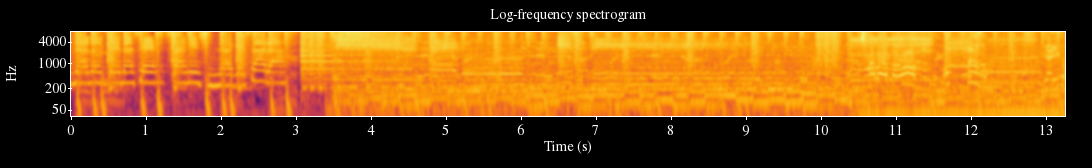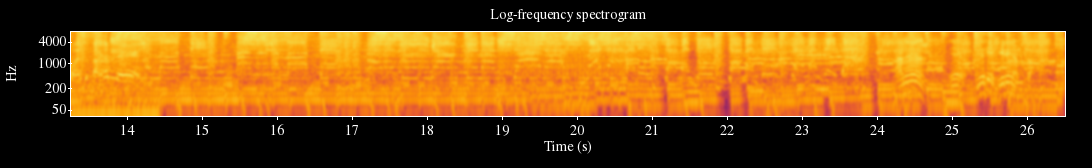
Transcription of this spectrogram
난 언제나 세상을 신나게 살아 참아봤다고? 어? 야 이거 완전 나갔네 나는 예, 얘 미래는 없어.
